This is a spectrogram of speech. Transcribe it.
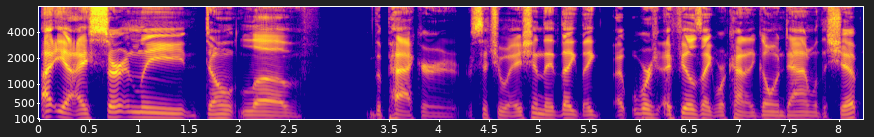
I, yeah, I certainly don't love the Packer situation. They like like uh, we're it feels like we're kind of going down with the ship.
